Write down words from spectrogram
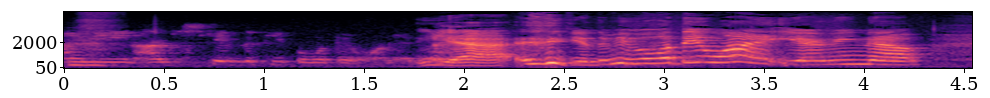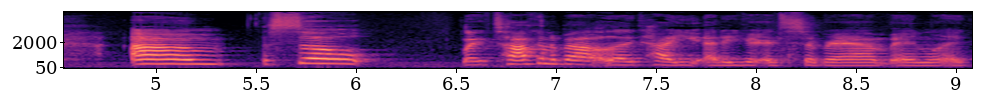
I mean, I just gave the people what they wanted. yeah give the people what they want you already know um so like talking about like how you edit your instagram and like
